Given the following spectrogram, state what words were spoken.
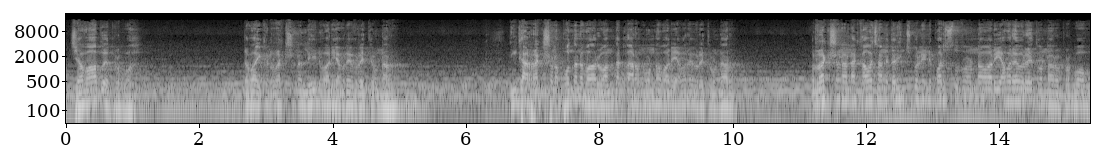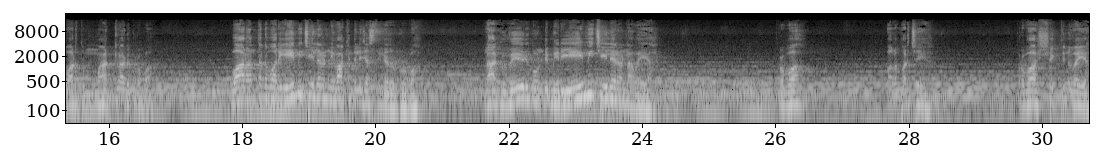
జవాబు ప్రభా దవా ఇక్కడ రక్షణ లేని వారు ఎవరెవరైతే ఉన్నారో ఇంకా రక్షణ పొందని వారు అంధకారంలో ఉన్నవారు ఎవరెవరైతే ఉన్నారో రక్షణ అన్న కవచాన్ని ధరించుకోలేని పరిస్థితులు ఉన్నవారు ఎవరెవరైతే ఉన్నారో ప్రభా వారితో మాట్లాడు ప్రభా. వారంతటి వారు ఏమీ చేయలేరని నీ వాక్యం తెలియజేస్తుంది కదా ప్రభా. నాకు వేరుగా ఉండి మీరు ఏమీ చేయలేరన్నావయ్యా. ప్రభా బలపరిచేయ. ప్రభా శక్తినివయ్యా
